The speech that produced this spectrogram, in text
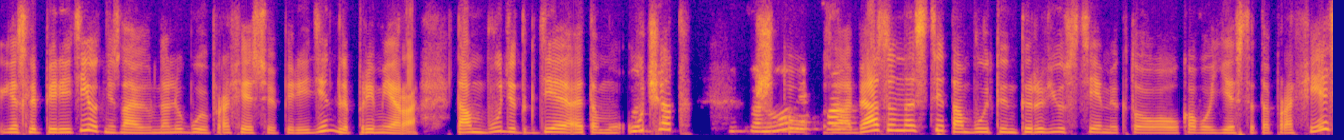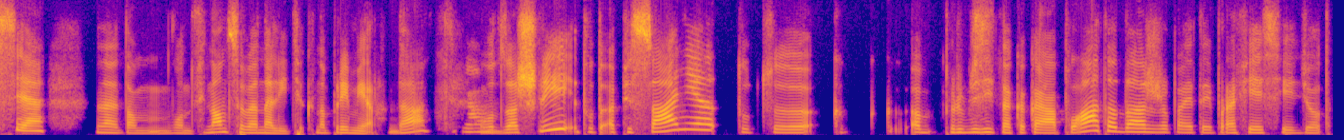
если перейти, вот не знаю, на любую профессию перейди для примера, там будет, где этому Вот что за обязанности, там будет интервью с теми, кто у кого есть эта профессия. Там вон финансовый аналитик, например, да. Да. Вот зашли, тут описание, тут, э, приблизительно какая оплата даже по этой профессии идет,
